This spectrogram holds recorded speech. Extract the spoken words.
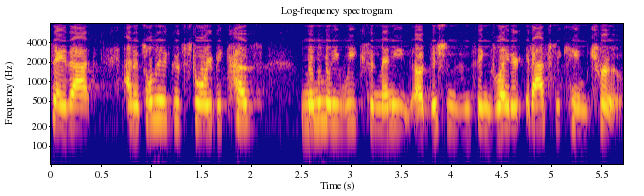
say that, and it's only a good story because many, many weeks and many auditions and things later, it actually came true.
